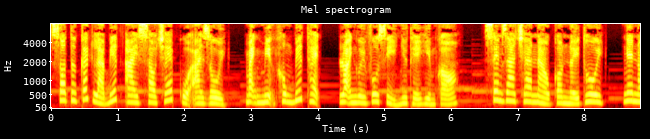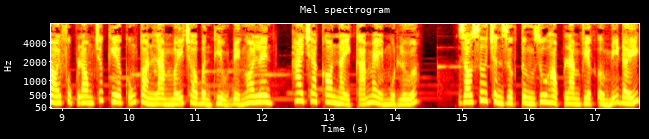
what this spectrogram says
So tư cách là biết ai sao chép của ai rồi, mạnh miệng không biết thẹn, loại người vô sỉ như thế hiếm có. Xem ra cha nào con nấy thôi, nghe nói Phục Long trước kia cũng toàn làm mấy trò bẩn thỉu để ngoi lên, hai cha con này cá mè một lứa. Giáo sư Trần Dược từng du học làm việc ở Mỹ đấy,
